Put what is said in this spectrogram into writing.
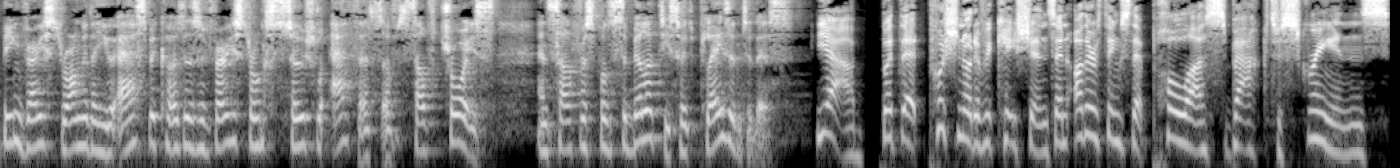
being very strong in the US because there's a very strong social ethos of self-choice and self-responsibility. So it plays into this. Yeah, but that push notifications and other things that pull us back to screens,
